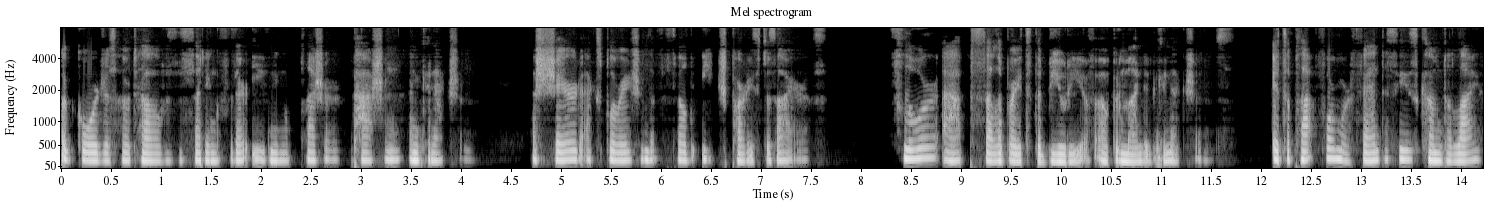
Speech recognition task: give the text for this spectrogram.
A gorgeous hotel was the setting for their evening of pleasure, passion, and connection, a shared exploration that fulfilled each party's desires. Floor app celebrates the beauty of open minded connections. It's a platform where fantasies come to life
